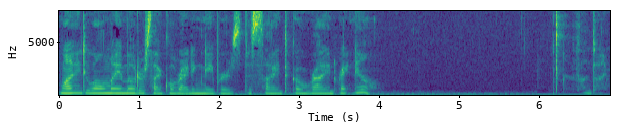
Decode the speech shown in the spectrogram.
Why do all my motorcycle riding neighbors decide to go ride right now? Fun time.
